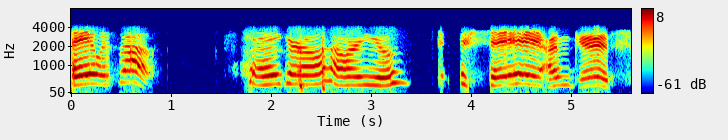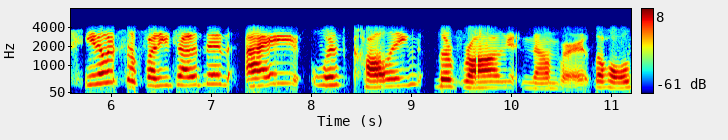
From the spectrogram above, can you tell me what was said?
hey, what's up? Hey girl, how are you? Hey, I'm good. You know what's so funny, Jonathan? I was calling the wrong number the whole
